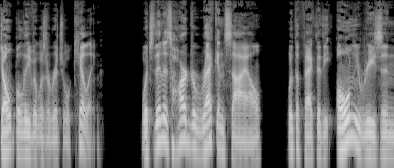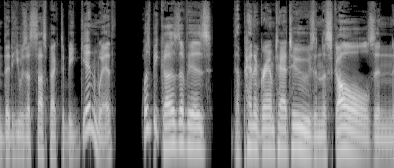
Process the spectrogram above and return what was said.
don't believe it was a ritual killing, which then is hard to reconcile with the fact that the only reason that he was a suspect to begin with was because of his the pentagram tattoos and the skulls and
